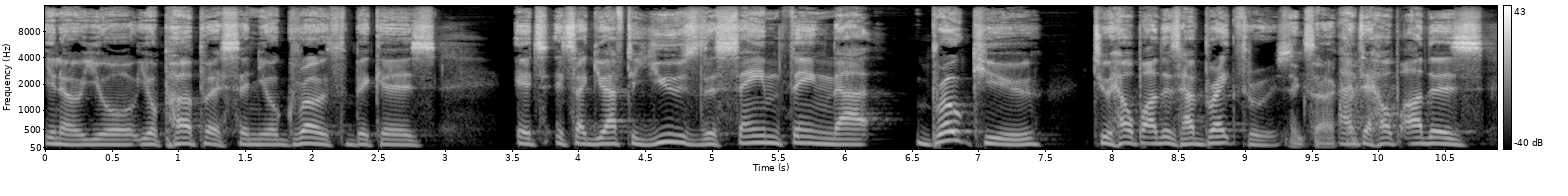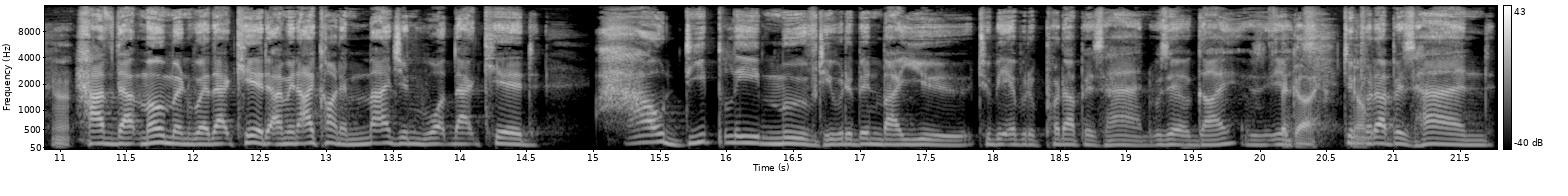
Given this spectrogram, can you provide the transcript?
you know your your purpose and your growth because it's it's like you have to use the same thing that broke you to help others have breakthroughs Exactly. and to help others have that moment where that kid i mean i can't imagine what that kid how deeply moved he would have been by you to be able to put up his hand was it a guy it was, yeah, guy, to yeah. put up his hand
